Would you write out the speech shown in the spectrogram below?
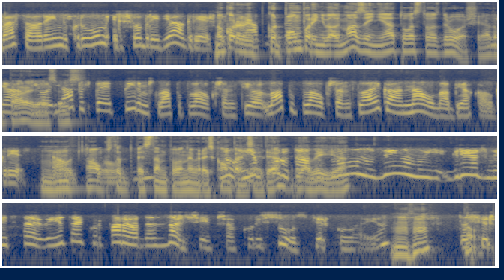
vesela rindu krūmi ir šobrīd jāgriež. Nu, kur, ir- kur pumpuriņi vēl ir maziņi, jā, tos tos droši. Jā, nu, Jā, jo pārējos viss. jāpaspēj pirms lapu plaukšanas, jo lapu plaukšanas laikā nav labi atkal griezt. Mhm. daudz. Augsts tad pēc tam to nevarēs Nu, kompensēt. jā, jebkuru jā, tādu bija. Jā. brūnu zinumu griež līdz tai vietai, kur parādās zaļš iekšā, kur ir sūs cirkulē. Ja? Mhm. Tas ir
